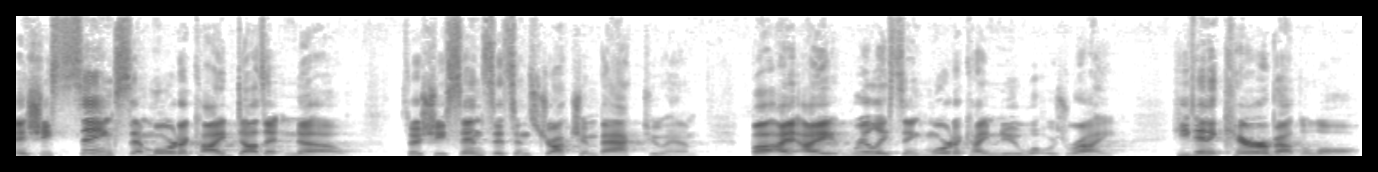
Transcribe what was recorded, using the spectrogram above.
and she thinks that Mordecai doesn't know. So she sends this instruction back to him. But I, I really think Mordecai knew what was right. He didn't care about the law.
